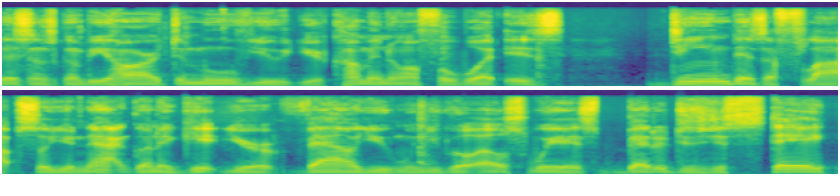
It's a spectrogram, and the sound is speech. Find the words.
Listen, it's going to be hard to move you. You're coming off of what is deemed as a flop, so you're not going to get your value when you go elsewhere. It's better to just stay,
